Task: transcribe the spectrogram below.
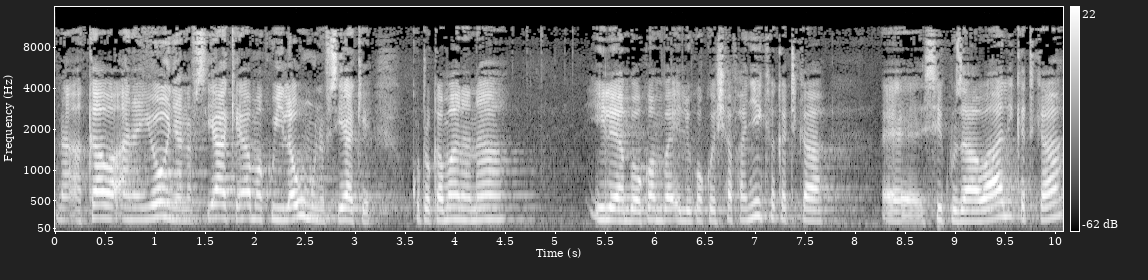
Na akawa anayonya nafsi yake ama kuilaumu nafsi yake kutokamana na ile ambayo kwamba ilikuwa kushafanyika katika e, siku za awali katika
